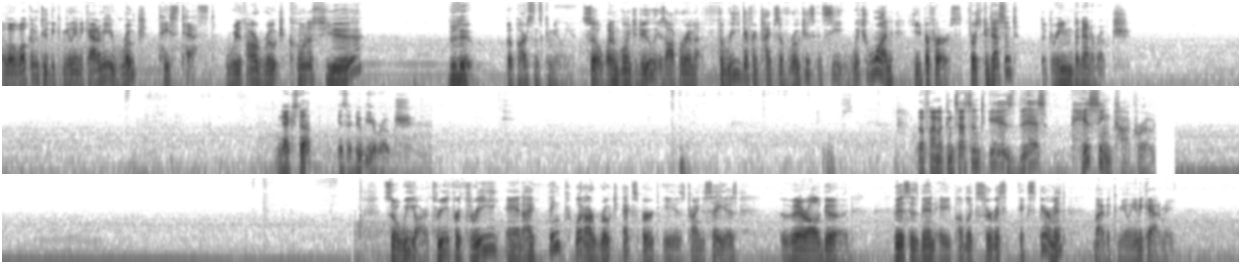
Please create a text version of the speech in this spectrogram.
Hello, welcome to the Chameleon Academy Roach Taste Test. With our roach connoisseur, Blue, the Parsons Chameleon. So what I'm going to do is offer him three different types of roaches and see which one he prefers. First contestant, the green banana roach. Next up is a dubia roach. The final contestant is this hissing cockroach. So we are three for three, and I think what our roach expert is trying to say is they're all good. This has been a public service experiment by the Chameleon Academy.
